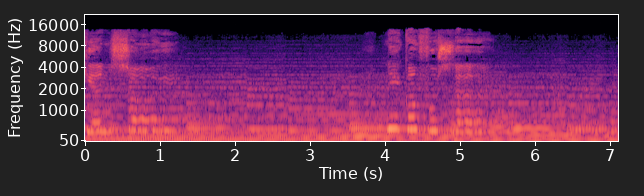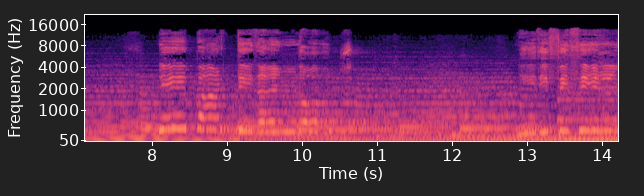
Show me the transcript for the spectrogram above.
¿Quién soy? Ni confusa, ni partida en dos, ni difícil.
